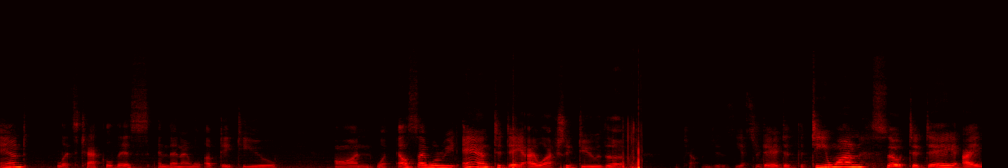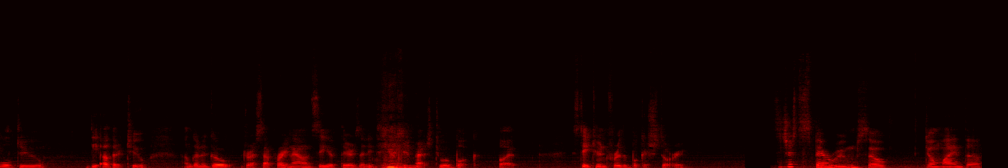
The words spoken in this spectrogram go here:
And let's tackle this and then I will update to you on what else I will read. And today I will actually do the challenges. Yesterday I did the T one, so today I will do the other two. I'm gonna go dress up right now and see if there's anything I can match to a book. But stay tuned for the bookish story. Is just a spare room, so don't mind the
